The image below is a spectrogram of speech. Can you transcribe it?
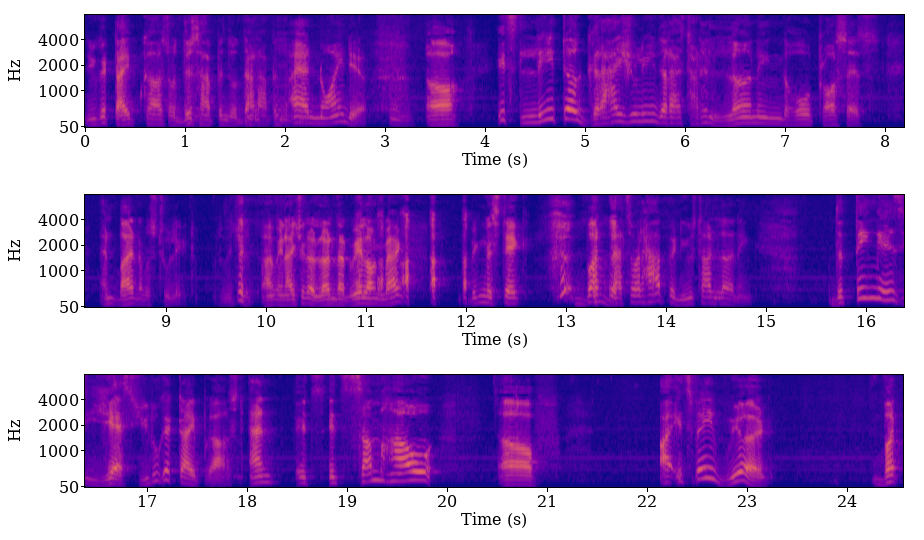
You get typecast, or this happens, or that happens. I had no idea. Uh, it's later, gradually, that I started learning the whole process, and by then it was too late. Is, I mean, I should have learned that way long back. Big mistake, but that's what happened. You start learning the thing is, yes, you do get typecast, and it's it's somehow, uh, I- it's very weird, but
